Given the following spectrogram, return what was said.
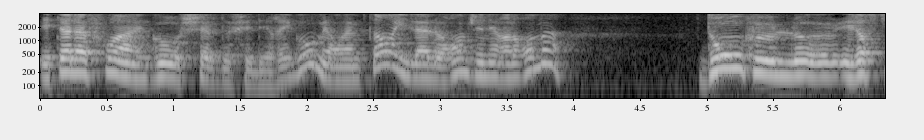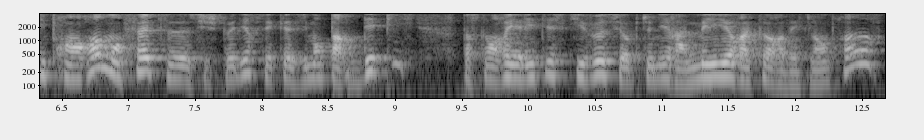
est à la fois un go chef de Fédérégo mais en même temps il a le rang de général romain. Donc, euh, et lorsqu'il prend Rome, en fait, euh, si je peux dire, c'est quasiment par dépit. Parce qu'en réalité, ce qu'il veut, c'est obtenir un meilleur accord avec l'empereur.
